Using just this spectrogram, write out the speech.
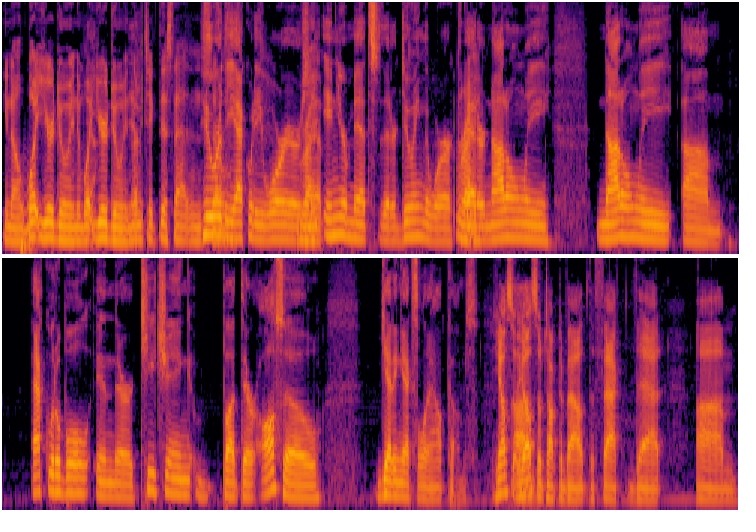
you know what you're doing and what Yeah. you're doing. Yeah. Let me take this, that, and who so- are the equity warriors Right. in your midst that are doing the work Right. that are not only not only um, equitable in their teaching, but they're also getting excellent outcomes. He also Um, he also talked about the fact that um, t-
